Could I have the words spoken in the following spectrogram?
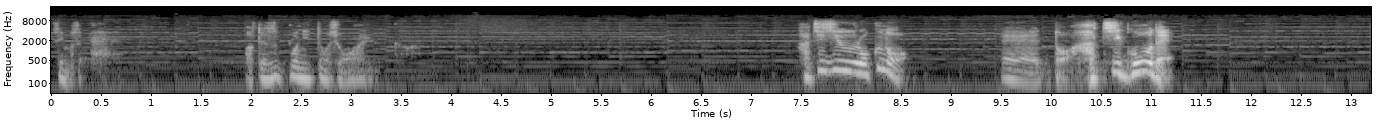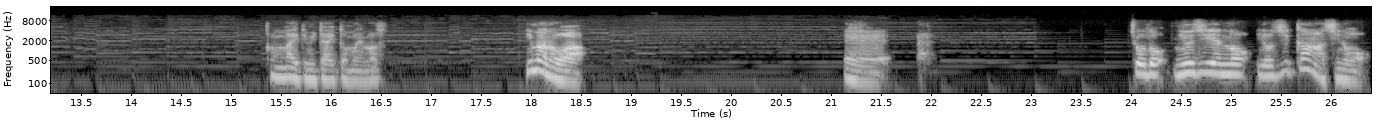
すいません。当てずっぽうに行ってもしょうがない。86の、えー、っと、85で考えてみたいと思います。今のは、えー、ちょうどニュージーエンの4時間足の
